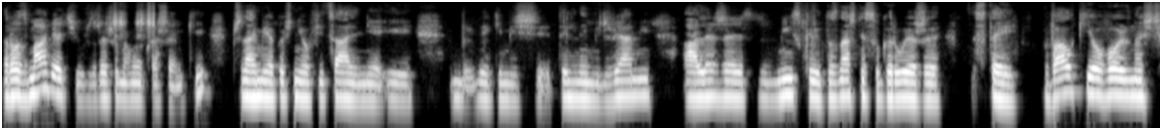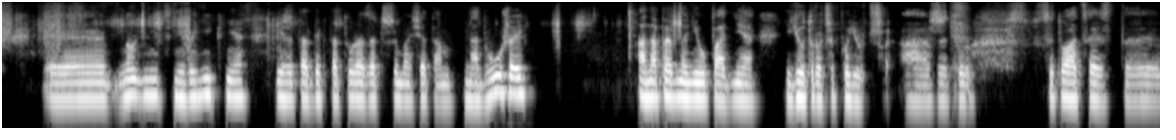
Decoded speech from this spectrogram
rozmawiać już z reżimem Łukaszenki, przynajmniej jakoś nieoficjalnie i jakimiś tylnymi drzwiami, ale że Mińsk jednoznacznie sugeruje, że z tej walki o wolność e, no, nic nie wyniknie i że ta dyktatura zatrzyma się tam na dłużej a na pewno nie upadnie jutro czy pojutrze, a że tu sytuacja jest, e,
